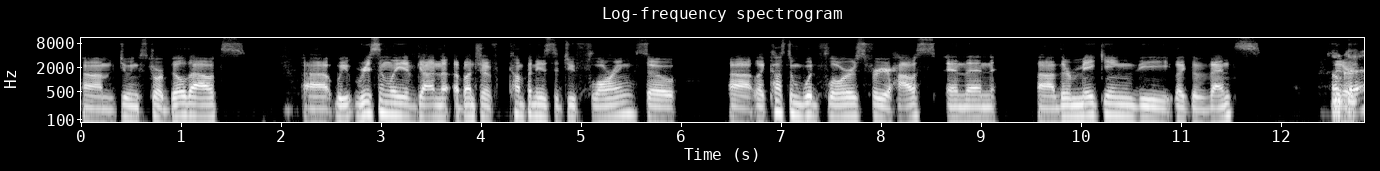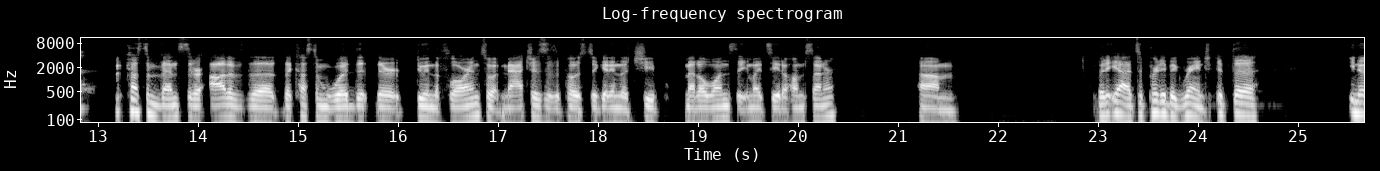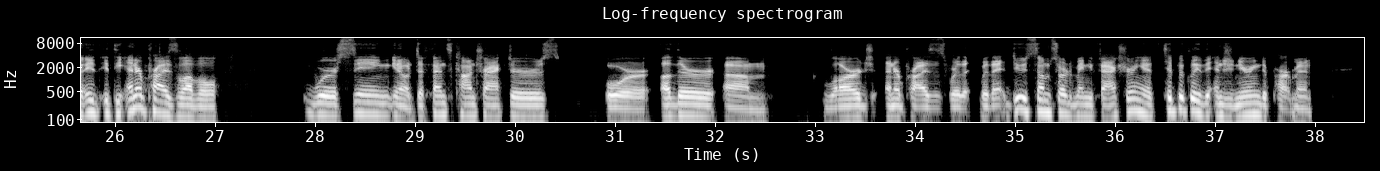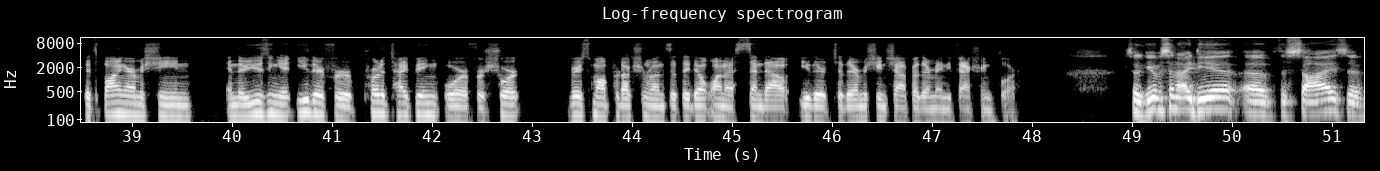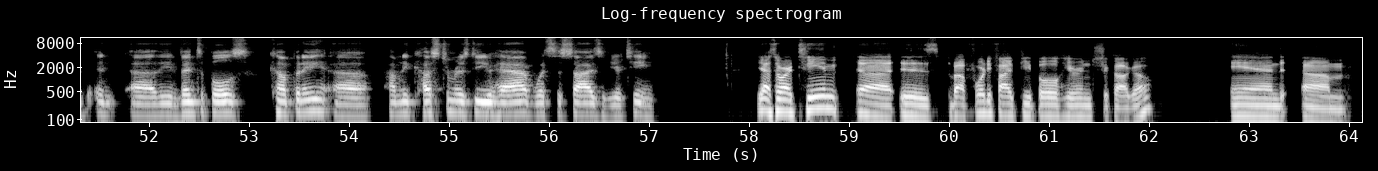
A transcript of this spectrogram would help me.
um, doing store build outs uh, we recently have gotten a bunch of companies that do flooring so uh, like custom wood floors for your house and then uh, they're making the like the vents okay. Are, custom vents that are out of the the custom wood that they're doing the floor in, so it matches as opposed to getting the cheap metal ones that you might see at a home center. Um, but yeah, it's a pretty big range. At the you know at, at the enterprise level, we're seeing you know defense contractors or other um, large enterprises where that where they do some sort of manufacturing, and it's typically the engineering department that's buying our machine and they're using it either for prototyping or for short very small production runs that they don't want to send out either to their machine shop or their manufacturing floor. So, give us an idea of the size of uh, the Inventables company. Uh, how many customers do you have? What's the size of your team? Yeah, so our team uh, is about 45 people here in Chicago. And um,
